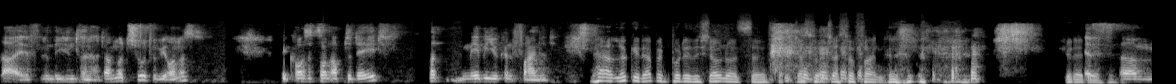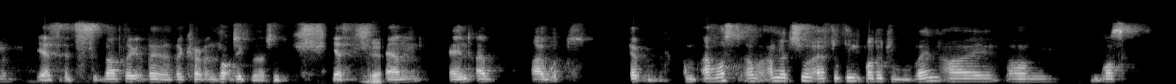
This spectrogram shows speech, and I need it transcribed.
live in the internet. I'm not sure to be honest, because it's not up to date. But maybe you can find it. Yeah, look it up and put it in the show notes uh, just for just for fun. Good idea. Yes, um, yes, it's not the, the, the current logic version. Yes, yeah. um, and I I would I was I'm not sure. I have to think about it when I um, was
